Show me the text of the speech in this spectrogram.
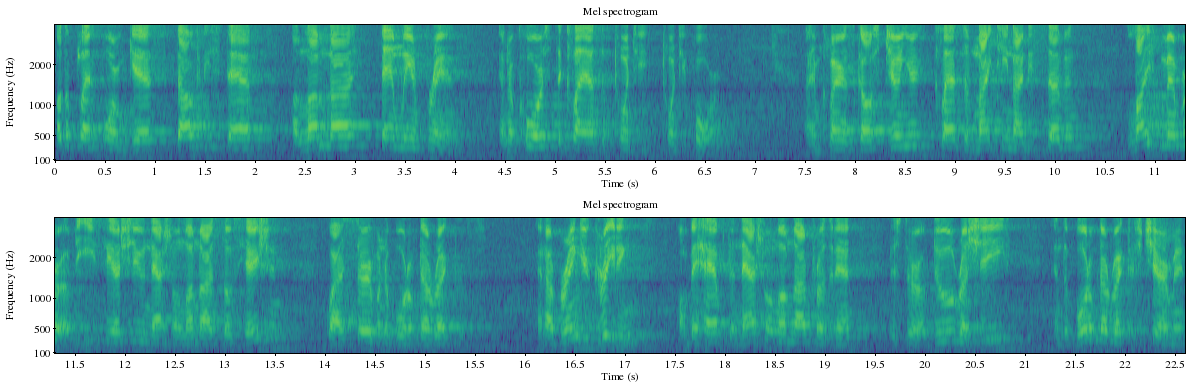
other platform guests, faculty, staff, alumni, family, and friends, and of course, the class of 2024. I am Clarence Goss Jr., class of 1997, life member of the ECSU National Alumni Association, where I serve on the Board of Directors. And I bring you greetings on behalf of the National Alumni President, Mr. Abdul Rashid, and the Board of Directors Chairman,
